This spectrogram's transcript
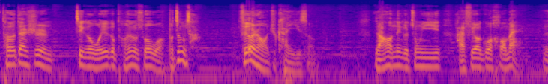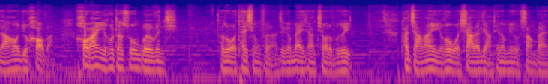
他说：“但是这个我有个朋友说我不正常，非要让我去看医生，然后那个中医还非要给我号脉。”然后就号吧，号完以后他说我有问题，他说我太兴奋了，这个脉象跳的不对。他讲完以后，我吓得两天都没有上班，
